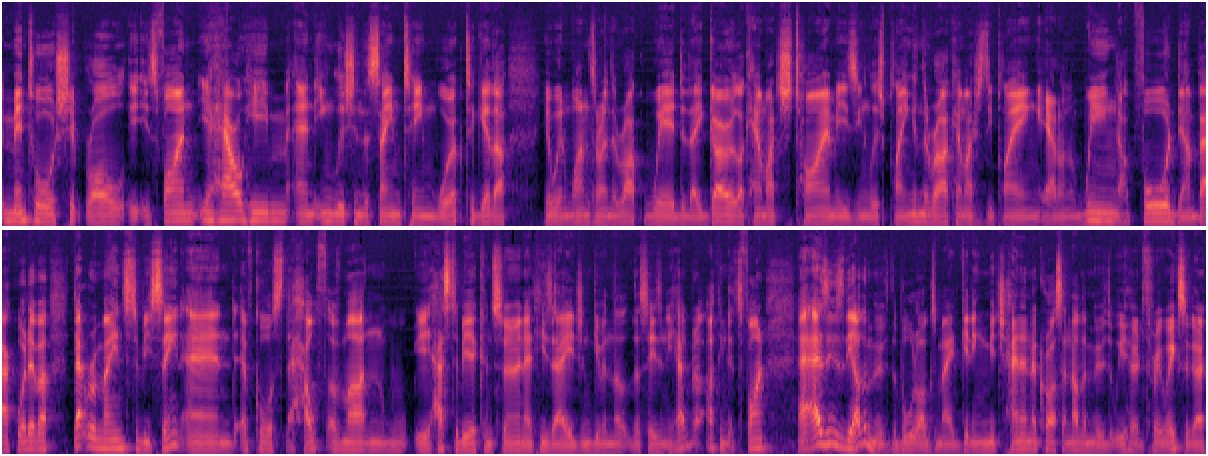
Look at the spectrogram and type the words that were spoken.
mentorship role is fine. How him and English in the same team work together. You know, when one's around the ruck, where do they go? Like, how much time is English playing in the ruck? How much is he playing out on the wing, up forward, down back, whatever? That remains to be seen. And of course, the health of Martin it has to be a concern at his age and given the, the season he had. But I think it's fine. As is the other move the Bulldogs made, getting Mitch Hannan across. Another move that we heard three weeks ago.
